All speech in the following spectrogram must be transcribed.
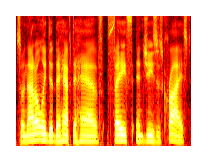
So not only did they have to have faith in Jesus Christ,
